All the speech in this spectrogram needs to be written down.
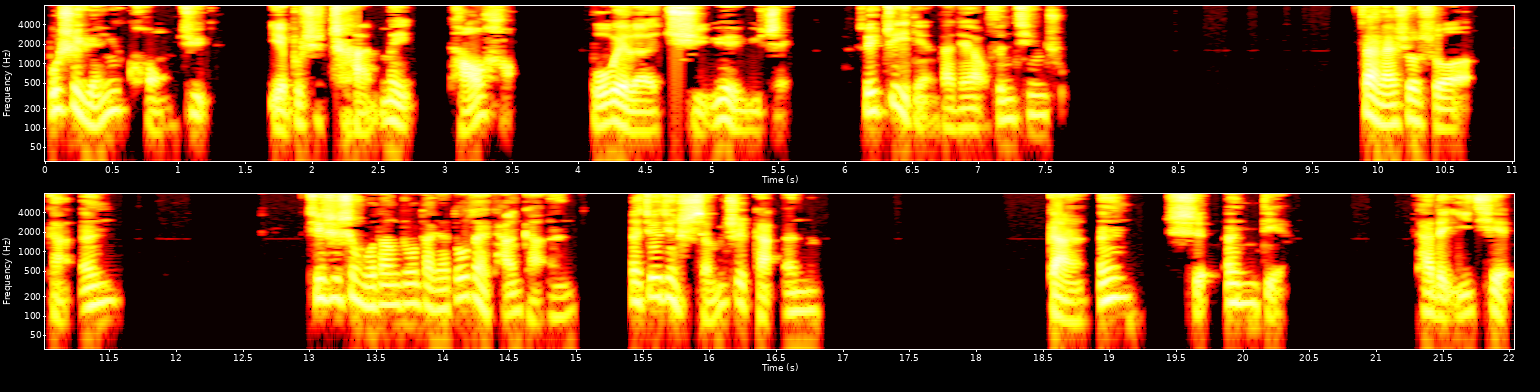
不是源于恐惧，也不是谄媚讨好，不为了取悦于谁。所以这一点大家要分清楚。再来说说感恩。其实生活当中大家都在谈感恩，那究竟什么是感恩呢？感恩。是恩典，他的一切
